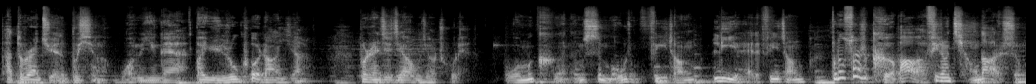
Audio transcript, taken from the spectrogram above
他突然觉得不行了，我们应该把宇宙扩张一下，不然这家伙就要出来了。我们可能是某种非常厉害的、非常不能算是可怕吧、非常强大的生物。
